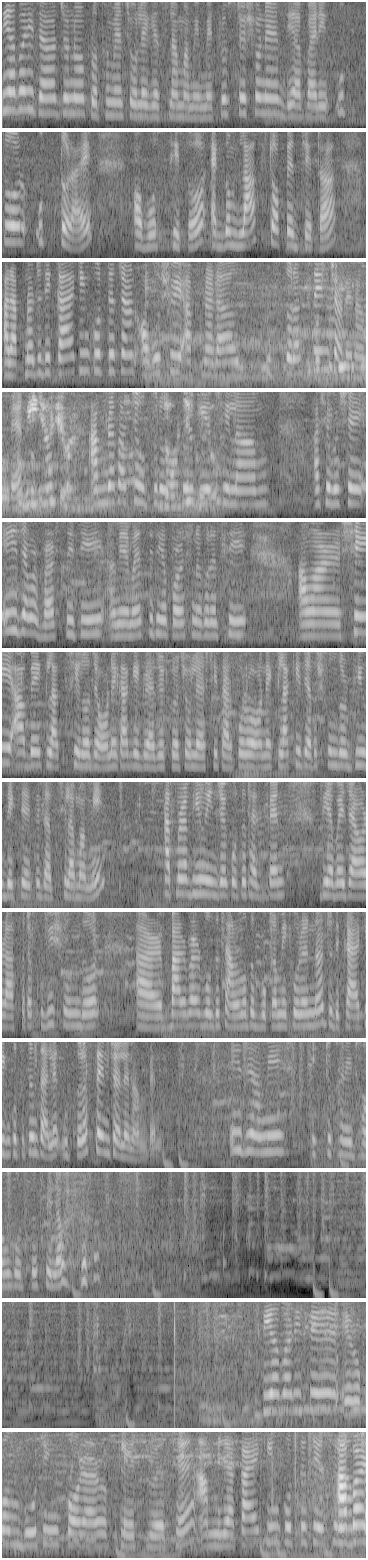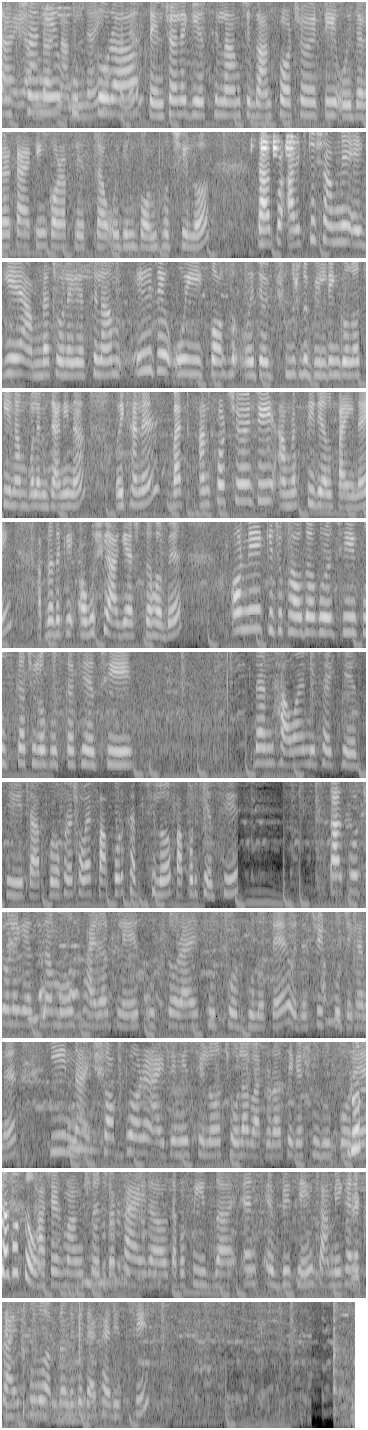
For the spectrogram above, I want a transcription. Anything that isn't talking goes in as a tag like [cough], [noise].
দিয়াবাড়ি যাওয়ার জন্য প্রথমে চলে গেছিলাম আমি মেট্রো স্টেশনে। দিয়াবাড়ি উত্তর উত্তরায় অবস্থিত একদম লাস্ট স্টপেজ যেটা। আর আপনারা যদি কায়াকিং করতে চান অবশ্যই আপনারা উত্তরা সেন্ট্রালে নামবেন। আমরা ফার্স্টে উত্তর উত্তর গিয়েছিলাম। আশেপাশে এই যে আমার ভার্সিটি আমি এমআইএসটি থেকে পড়াশোনা করেছি। আমার সেই আবেগ লাগছিল যে অনেক আগে গ্র্যাজুয়েট করে চলে আসছি, তারপরও অনেক লাকি যে এত সুন্দর ভিউ দেখতে দেখতে যাচ্ছিলাম আমি। আপনারা ভিউ এনজয় করতে থাকবেন। দিয়াবাই যাওয়ার রাস্তাটা খুবই সুন্দর। আর বারবার বলতেছে, আমার মতো বোকামি করেন না। যদি কায়াকিং করতে চান, তাহলে উত্তরা সেন্ট্রালে নামবেন। এই যে আমি একটুখানি ঢং করতেছিলাম। [laughs] দিয়াবাড়িতে এরকম বোটিং করার প্লেস রয়েছে। আমরা কায়াকিং করতে চেয়েছিলাম আবার রিক্সা নিয়ে উত্তরা সেন্ট্রালে গিয়েছিলাম কিন্তু আনফর্চুনেটলি ওই জায়গার কায়াকিং করা প্লেসটা ওই দিন বন্ধ ছিল। তারপর আরেকটু সামনে এগিয়ে আমরা চলে গেছিলাম। এই যে ওই কল ওই যে ওই সুন্দর সুন্দর বিল্ডিংগুলো কী নাম বলে আমি জানি না ওইখানে। বাট আনফর্চুনেটলি আমরা সিরিয়াল পাই নাই। আপনাদেরকে অবশ্যই আগে আসতে হবে। অনেক কিছু খাওয়া দাওয়া করেছি ফুচকা ছিল ফুচকা খেয়েছি। দেন হাওয়াই মিঠাই খেয়েছি তারপর ওখানে সবাই পাপড় খাচ্ছিল পাপড় খেয়েছি। তারপর চলে গেছিলাম মোস্ট ভাইরাল প্লেস উত্তরায় ফুড কোর্টগুলোতে ওই যে স্ট্রিট ফুড যেখানে। কি নাই সব ধরনের আইটেমই ছিল ছোলা বাটোরা থেকে শুরু করে দোসা কত? হাঁসের মাংস যেটা ভাইরাল তারপর পিৎজা অ্যান্ড এভরিথিং আমি এখানে প্রাইসগুলো আপনাদেরকে দেখায় দিচ্ছি।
